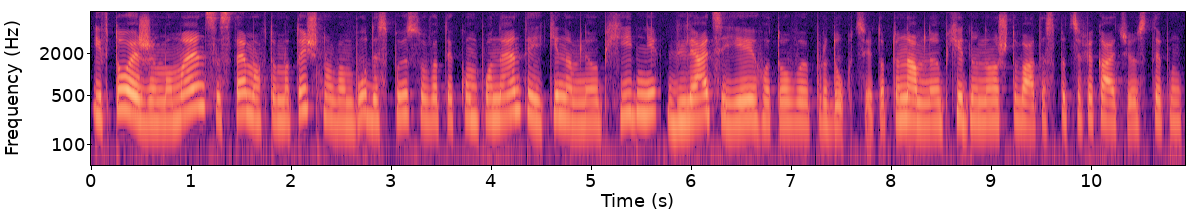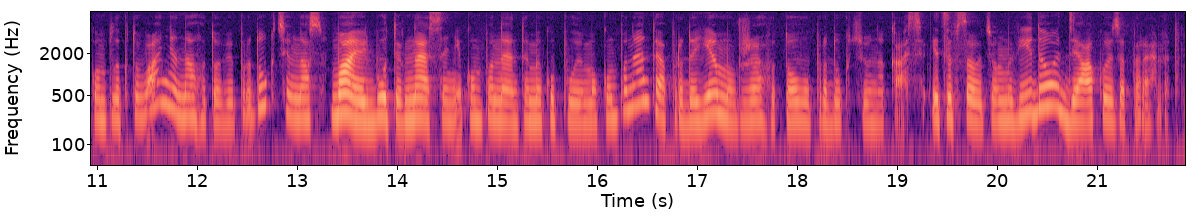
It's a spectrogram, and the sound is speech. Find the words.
і в той же момент система автоматично вам буде списувати компоненти, які нам необхідні для цієї готової продукції. Тобто нам необхідно налаштувати специфікацію з типом комплектування на готові продукції. У нас мають бути внесені компоненти. Ми купуємо компоненти, а продаємо вже готову продукцію на касі. І це все у цьому відео. Дякую за перегляд.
